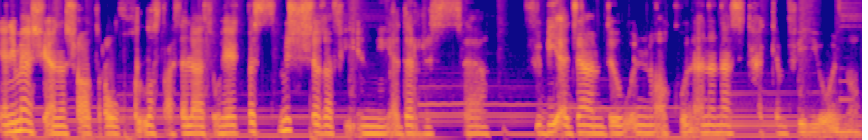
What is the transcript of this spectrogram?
يعني ماشي أنا شاطرة وخلصت على ثلاث وهيك بس مش شغفي إني أدرس في بيئة جامدة وإنه أكون أنا ناس يتحكم فيي وإنه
